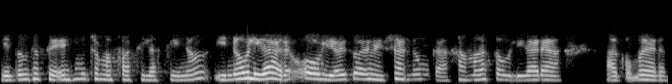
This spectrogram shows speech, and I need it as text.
Y entonces es mucho más fácil así, ¿no? Y no obligar, obvio, eso desde ya nunca, jamás obligar a, a comer,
